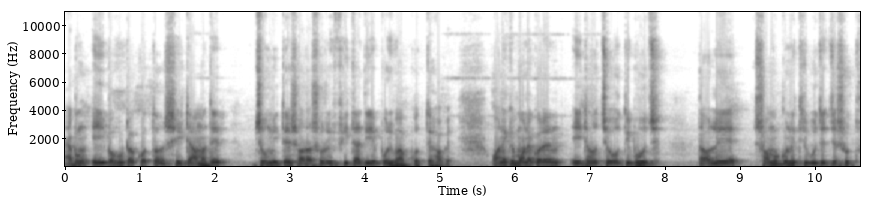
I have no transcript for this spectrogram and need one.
এবং এই বাহুটা কত? সেইটা আমাদের জমিতে সরাসরি ফিতা দিয়ে পরিমাপ করতে হবে। অনেকে মনে করেন এইটা হচ্ছে অতিভুজ। তাহলে সমকোণী ত্রিভুজের যে সূত্র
